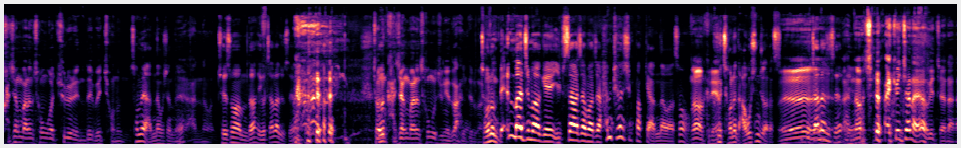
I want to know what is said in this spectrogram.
가장 많은 성우가 출연했는데 왜 저는 소매 안 네, 나오셨나요? 안 나왔나요? 죄송합니다. 이거 잘라주세요. 저는 가장 많은 성우 중에도 안 예. 들어가요. 저는 맨 마지막에 입사하자마자 한 편씩밖에 안 나와서 아 그래요? 그 전에 나오신 줄 알았어요. 예. 이거 잘라주세요. 안 예. 나왔어요. 예. 아, 괜찮아요, 괜찮아.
